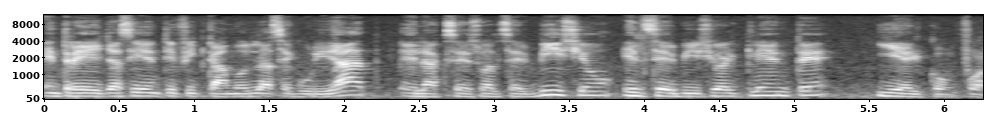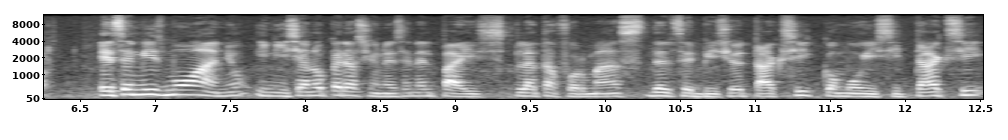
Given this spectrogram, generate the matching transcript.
Entre ellas identificamos la seguridad, el acceso al servicio, el servicio al cliente y el confort. Ese mismo año inician operaciones en el país plataformas del servicio de taxi como Easy Taxi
